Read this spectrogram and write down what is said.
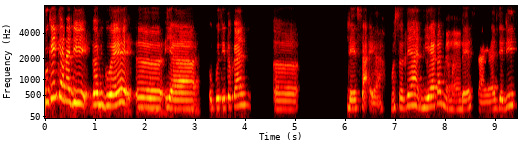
mungkin karena di kan gue uh, ya Ubud itu kan uh, desa ya. Maksudnya dia kan memang desa ya. Jadi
